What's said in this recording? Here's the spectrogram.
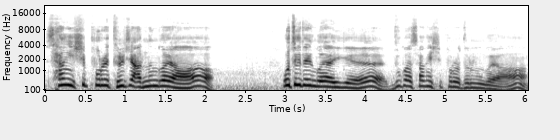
상위 10%에 들지 않는 거야. 어떻게 된 거야 이게? 누가 상위 10% 드는 거야? 어?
